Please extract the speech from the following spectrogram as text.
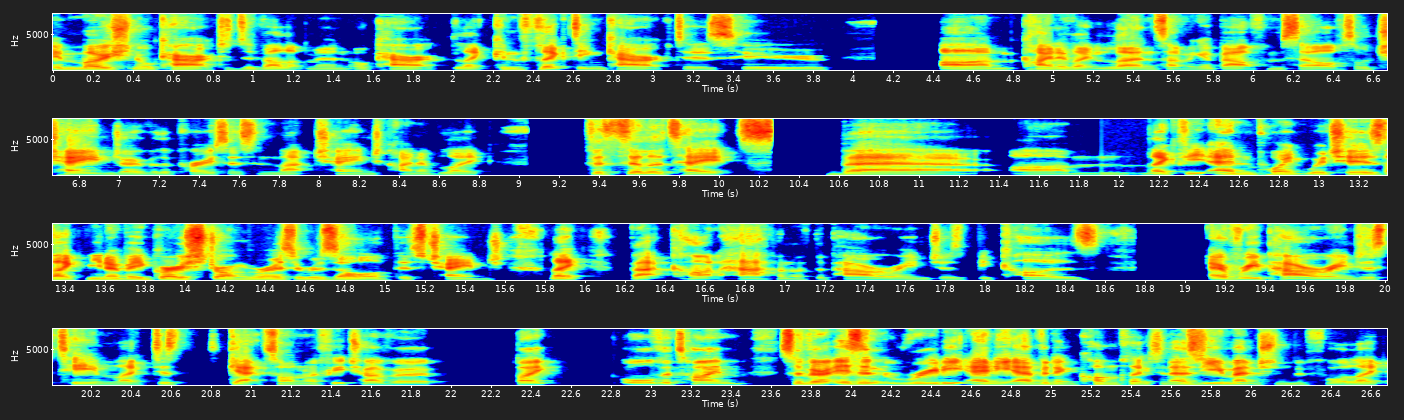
emotional character development or character, like conflicting characters who um, kind of like learn something about themselves or change over the process, and that change kind of like facilitates their um like the end point which is like you know they grow stronger as a result of this change. Like that can't happen with the power rangers because every power rangers team like just gets on with each other like all the time. So there isn't really any evident conflict and as you mentioned before like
